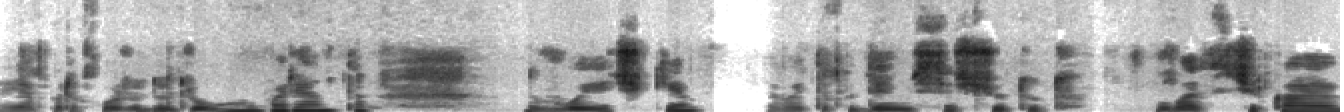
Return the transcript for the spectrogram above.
А я переходжу до другого варіанту. Двоєчки. Давайте подивимося, що тут у вас чекає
